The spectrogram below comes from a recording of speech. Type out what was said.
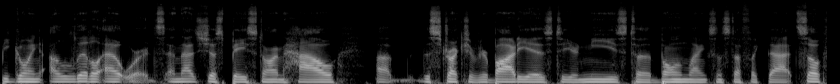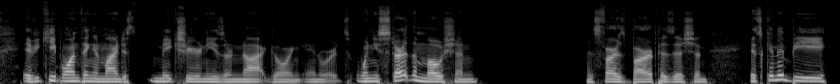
be going a little outwards and that's just based on how uh, the structure of your body is to your knees to bone lengths and stuff like that. So if you keep one thing in mind just make sure your knees are not going inwards. When you start the motion as far as bar position it's going to be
